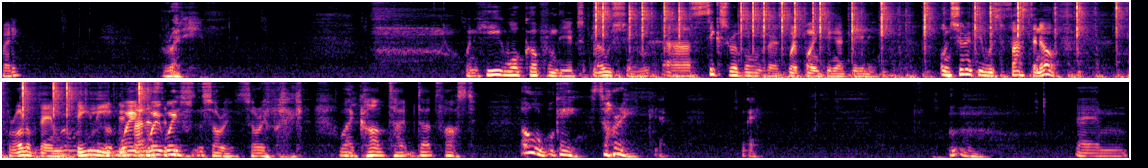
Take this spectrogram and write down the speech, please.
Ready? Ready. When he woke up from the explosion, uh, six revolvers were pointing at Billy. Unsure if he was fast enough. For all of them, Billy. Wait, balanced wait, wait. Sorry, sorry, but I, ca- I can't type that fast. Oh, okay. Sorry. Yeah. Okay. um,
